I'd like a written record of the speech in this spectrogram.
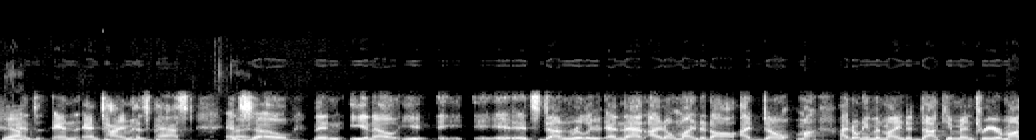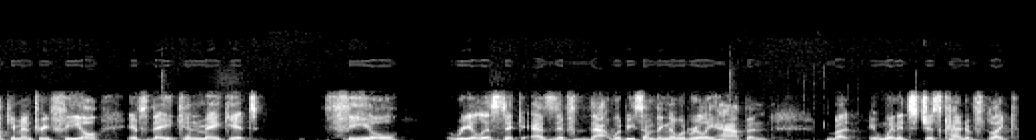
Yeah. and and and time has passed and Right. so then you know you i- i- it's done really and that I don't mind at all I don't I don't even mind a documentary or mockumentary feel if they can make it feel realistic as if that would be something that would really happen. But when it's just kind of like,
